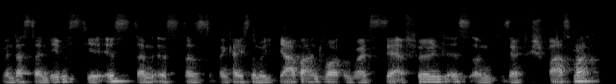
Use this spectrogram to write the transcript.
wenn das dein Lebensstil ist, dann, ist das, dann kann ich es nur mit Ja beantworten, weil es sehr erfüllend ist und sehr viel Spaß macht.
